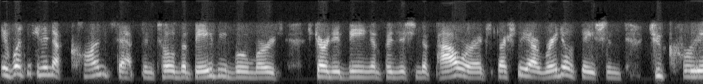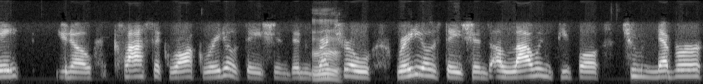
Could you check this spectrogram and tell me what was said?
it wasn't even a concept until the baby boomers started being in position of power, especially at radio stations, to create you know, classic rock radio stations and mm. retro radio stations, allowing people to never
